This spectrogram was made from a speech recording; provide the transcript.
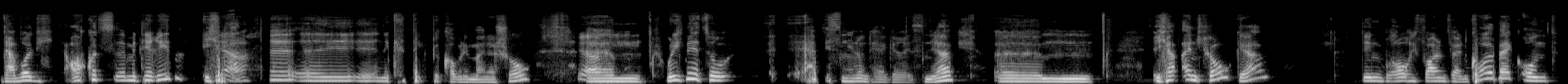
da wollte ich auch kurz äh, mit dir reden. Ich Ja. habe äh, eine Kritik bekommen in meiner Show. Ja. Ähm, und ich bin jetzt so äh, ein bisschen hin und her gerissen, ja. Ähm, ich habe einen Joke, ja. Den brauche ich vor allem für einen Callback und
